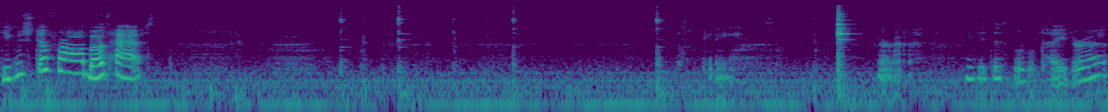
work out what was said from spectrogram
You can still fry both halves. Okay. Alright. Let me get this little tater up.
